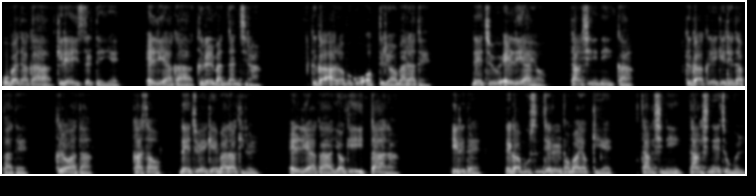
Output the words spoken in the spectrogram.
오바다가 길에 있을 때에 엘리야가 그를 만난지라. 그가 알아보고 엎드려 말하되 내 주 엘리야여 당신이니이까. 그가 그에게 대답하되 그러하다. 가서 내 주에게 말하기를 엘리야가 여기 있다 하라. 이르되 내가 무슨 죄를 범하였기에 당신이 당신의 종을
